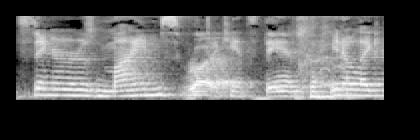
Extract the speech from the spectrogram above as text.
singers, mimes, Right. which I can't stand. you know, like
